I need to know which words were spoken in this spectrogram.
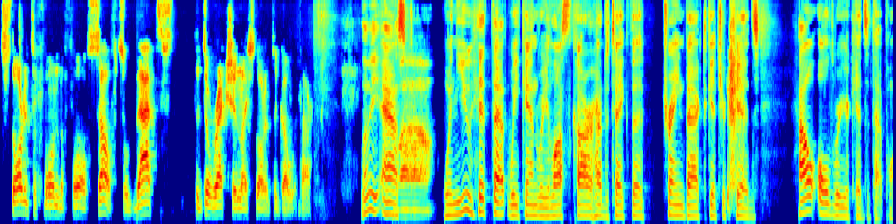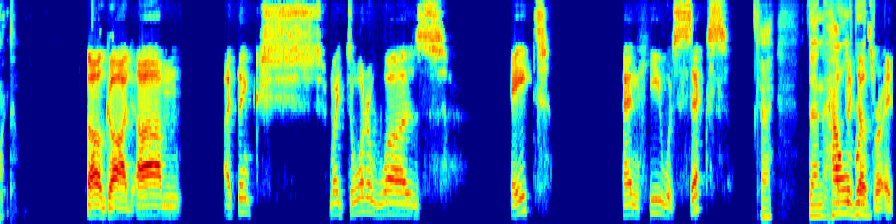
started to form the false self. So that's the direction I started to go with her. Let me ask wow. when you hit that weekend where you lost the car, had to take the train back to get your kids, how old were your kids at that point? Oh God. Um, I think sh- my daughter was eight, and he was six. Okay. Then how old were right.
